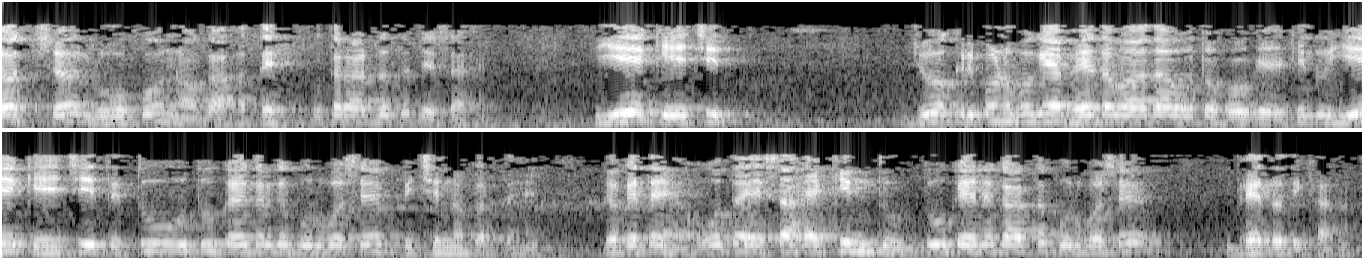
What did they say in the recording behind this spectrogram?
तच्च लोको न गाहते। उत्तरार्ध तो जैसा है। ये केचित जो कृपण हो गया, भेदवादा, वो तो हो गए। किंतु ये केचित तू तू कह करके पूर्व से विच्छिन्न करते हैं। जो कहते हैं, वो तो ऐसा है किंतु, तू कहने का अर्थ पूर्व से भेद दिखाना।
